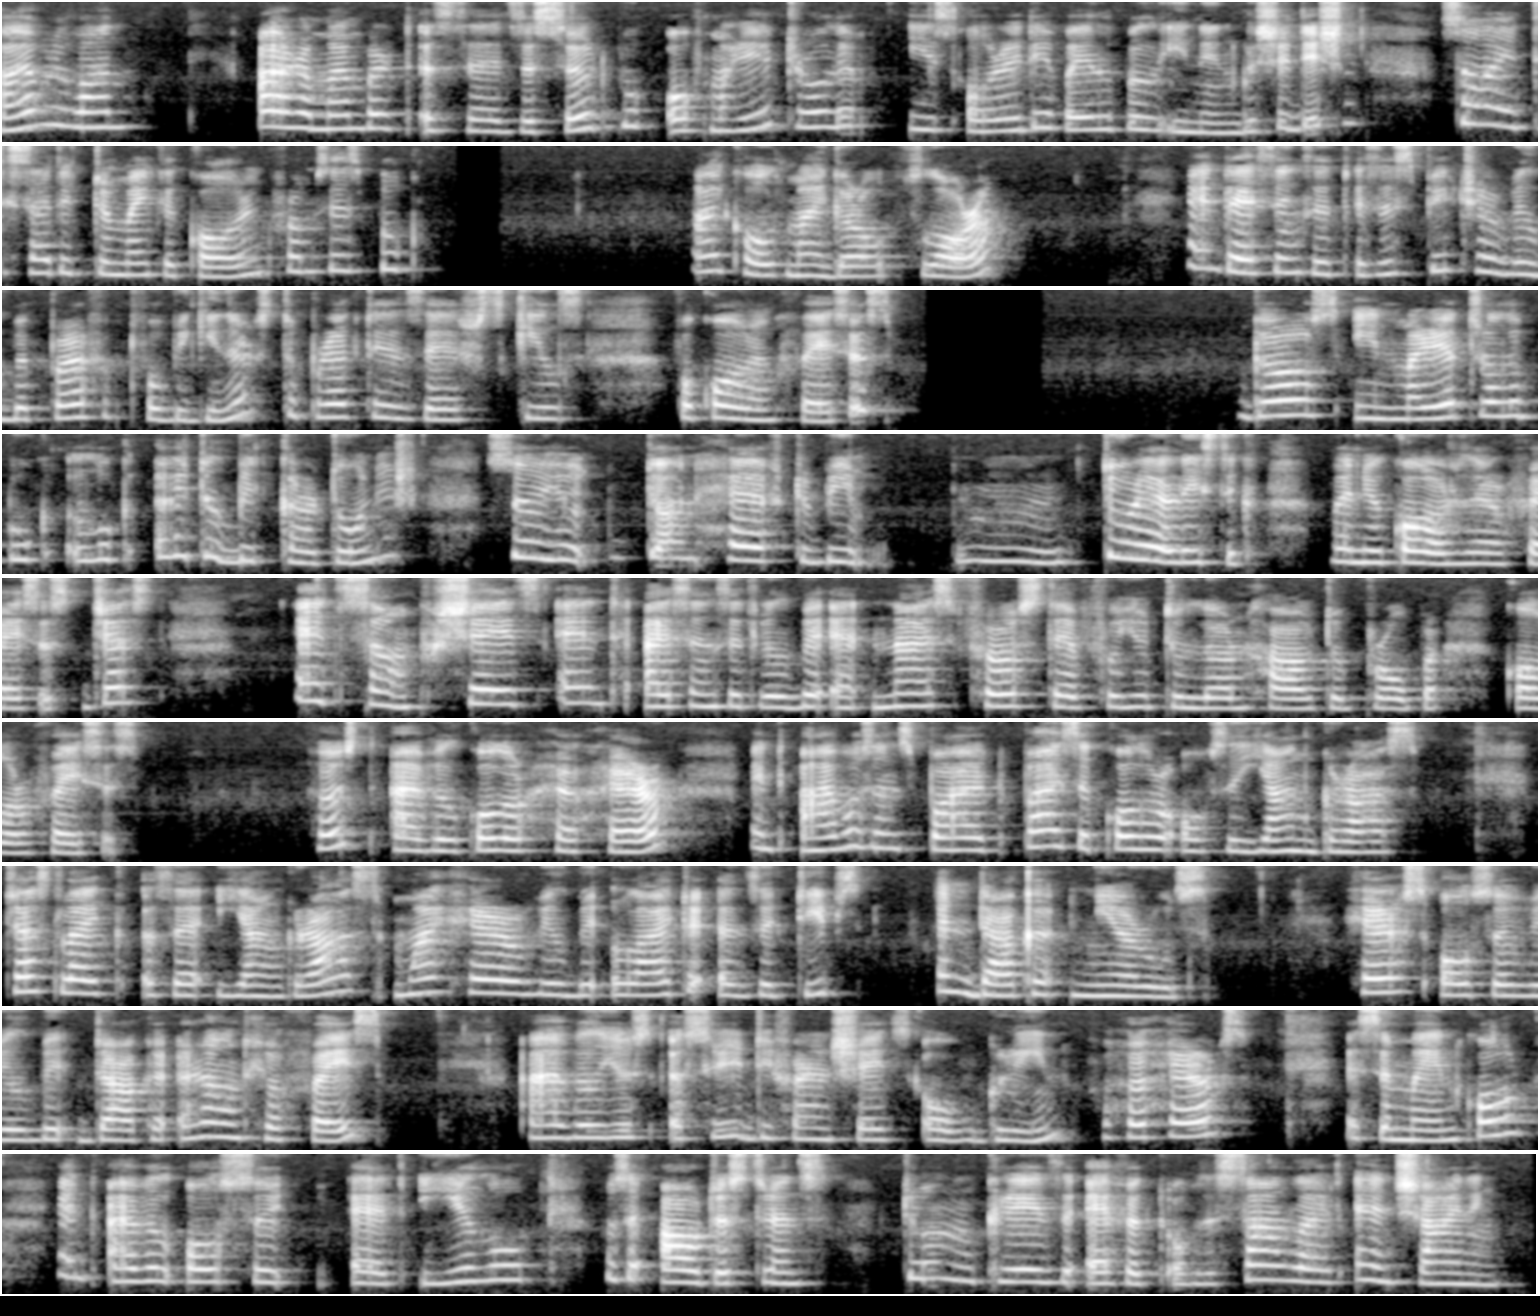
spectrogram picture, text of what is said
Hi everyone! I remembered that the third book of Maria Trolle is already available in English edition, so I decided to make a coloring from this book. I called my girl Flora, and I think that this picture will be perfect for beginners to practice their skills for coloring faces. Girls in Maria Trolle book look a little bit cartoonish, so you don't have to be mm, too realistic when you color their faces. Just add some shades and I think that will be a nice first step for you to learn how to proper color faces. First I will color her hair and I was inspired by the color of the young grass. Just like the young grass, my hair will be lighter at the tips and darker near roots. Hairs also will be darker around her face I will use uh, three different shades of green for her hairs as a main color and I will also add yellow for the outer strands to create the effect of the sunlight and shining.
